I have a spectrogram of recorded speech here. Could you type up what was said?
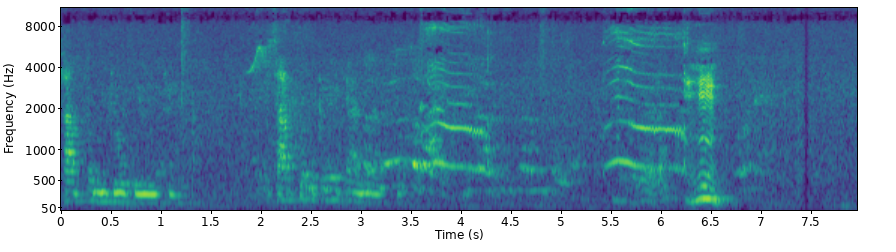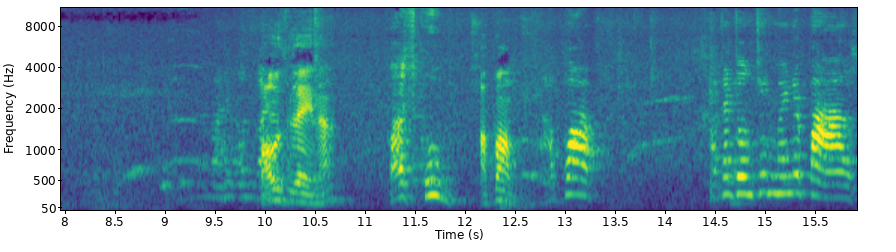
सापून झोपली होती सापून कडे चालू हम्म. पाऊस लय ना? पाऊस खूप. आपाम. आपोआप आता दोन तीन महिने पास.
